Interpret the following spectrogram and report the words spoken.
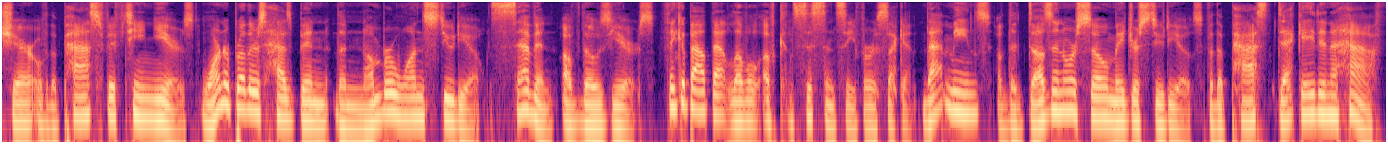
share over the past 15 years, Warner Brothers has been the number one studio seven of those years. Think about that level of consistency for a second. That means of the dozen or so major studios for the past decade and a half,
